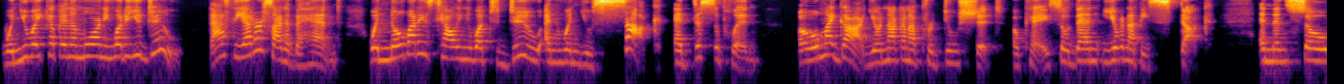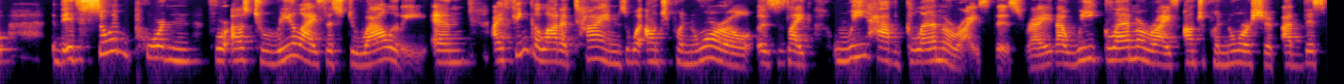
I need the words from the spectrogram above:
when you wake up in the morning, what do you do? That's the other side of the hand. When nobody's telling you what to do, and when you suck at discipline, oh my God, you're not gonna produce shit. Okay, so then you're gonna be stuck. And then so it's so important for us to realize this duality. And i think a lot of times what entrepreneurial is like we have glamorized this right? That we glamorize entrepreneurship at this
